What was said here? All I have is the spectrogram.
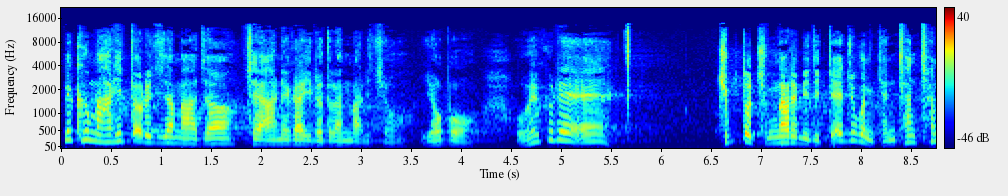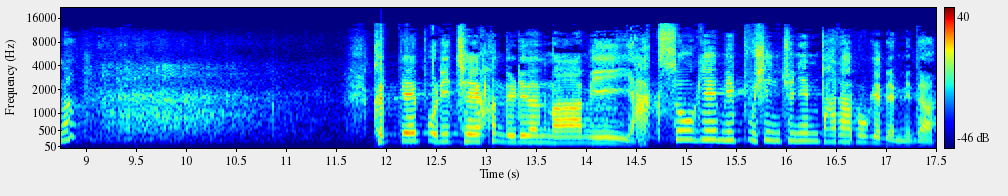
근데 그 말이 떨어지자마자 제 아내가 이러더란 말이죠. 여보, 왜 그래? 죽도 죽나름이지 깨죽은 괜찮잖아? 그때 뿌리채 흔들리던 마음이 약속에 미쁘신 주님 바라보게 됩니다.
